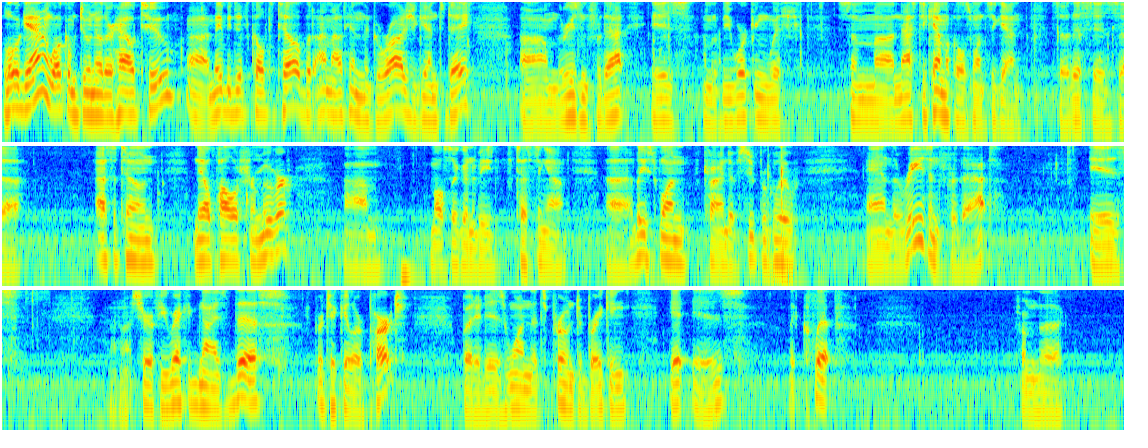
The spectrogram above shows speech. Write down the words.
Hello again, and welcome to another how-to. Uh, it may be difficult to tell, but I'm out in the garage again today. Um, the reason for that is I'm going to be working with some uh, nasty chemicals once again. So this is uh, acetone nail polish remover. Um, I'm also going to be testing out uh, at least one kind of super glue, and the reason for that is I'm not sure if you recognize this particular part, but it is one that's prone to breaking. It is the clip from the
